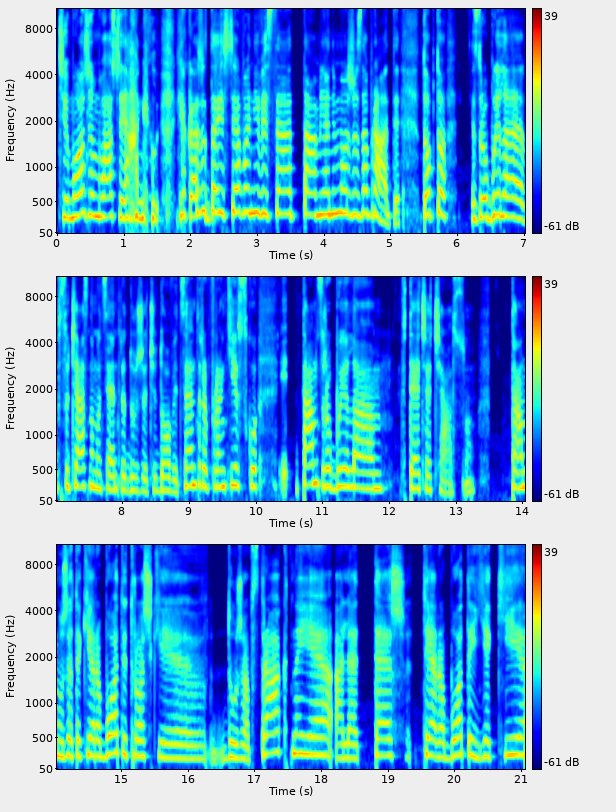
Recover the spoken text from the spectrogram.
Чи можемо ваші ангели? Я кажу, та ще вони висять там, я не можу забрати. Тобто. Зробила в сучасному центрі дуже чудовий центр Франківську. Там зробила втеча часу. Там уже такі роботи трошки дуже абстрактні, але теж ті роботи, які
